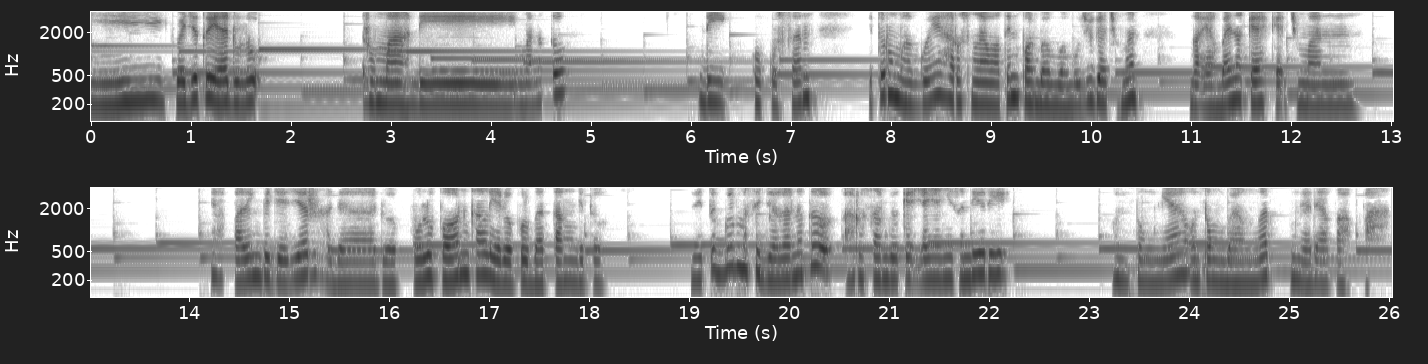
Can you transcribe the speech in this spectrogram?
Ih, gue aja tuh ya dulu rumah di mana tuh? Di kukusan. Itu rumah gue harus ngelewatin pohon bambu-bambu juga cuman nggak yang banyak ya kayak cuman ya paling berjejer ada 20 pohon kali ya 20 batang gitu. Dan itu gue masih jalannya tuh harus sambil kayak nyanyi sendiri. Untungnya untung banget nggak ada apa-apa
